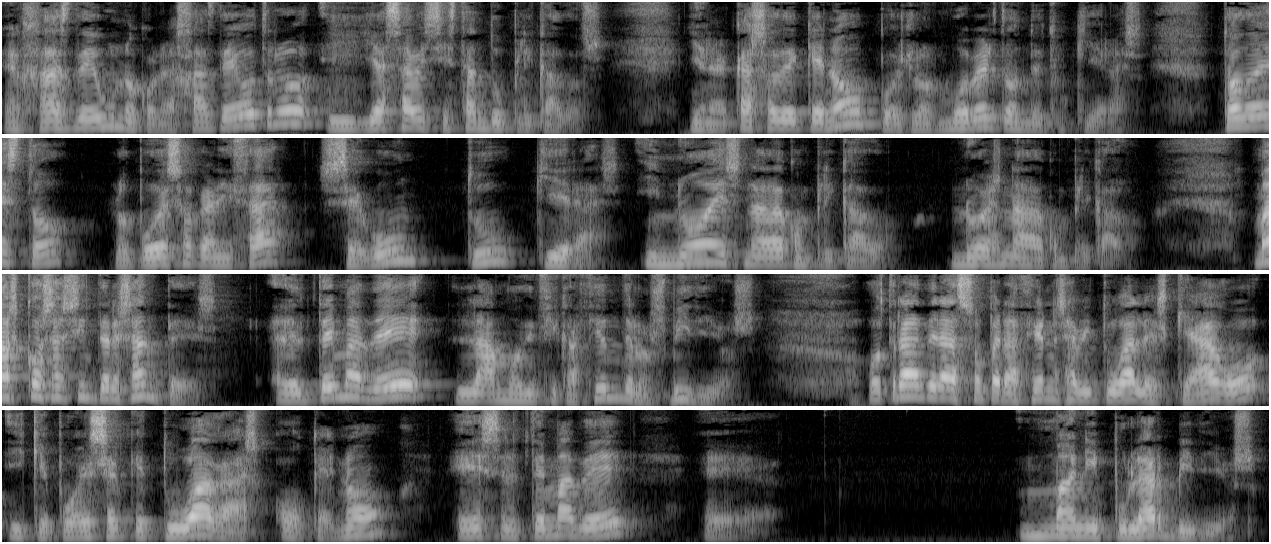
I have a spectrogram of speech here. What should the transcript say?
el hash de uno con el hash de otro y ya sabes si están duplicados. Y en el caso de que no, pues los mueves donde tú quieras. Todo esto lo puedes organizar según tú quieras y no es nada complicado. No es nada complicado. Más cosas interesantes. El tema de la modificación de los vídeos. Otra de las operaciones habituales que hago y que puede ser que tú hagas o que no es el tema de eh, manipular vídeos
